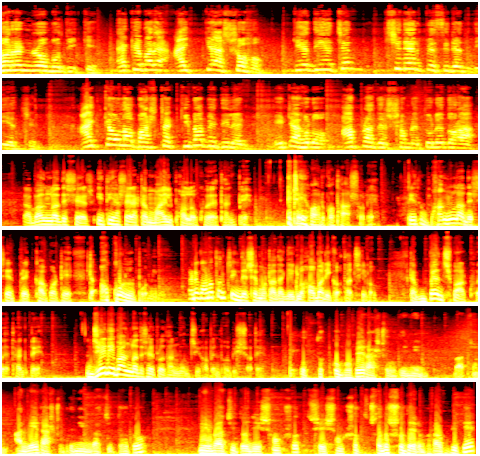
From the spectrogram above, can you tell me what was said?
নরেন্দ্র মোদীকে। একেবারে আইক্যা সহ। কে দিয়েছেন? চীনের প্রেসিডেন্ট দিয়েছেন। আইক্যাওয়ালা বাসটা কীভাবে দিলেন? এটা হলো আপনাদের সামনে তুলে ধরা বাংলাদেশের ইতিহাসের একটা মাইল ফলক হয়ে থাকবে। এটাই হওয়ার কথা আসলে। কিন্তু বাংলাদেশের প্রেক্ষাপটে এটা অকল্পনীয়। একটা গণতান্ত্রিক দেশে মোটা এগুলো হবারই কথা ছিল। এটা বেঞ্চমার্ক হয়ে থাকবে। যিনি বাংলাদেশের প্রধানমন্ত্রী হবেন ভবিষ্যতে। প্রত্যক্ষ ভোটে রাষ্ট্রপতি নির্বাচন। আগে রাষ্ট্রপতি নির্বাচিত হতো। নির্বাচিত যে সংসদ, সেই সংসদ সদস্যদের ভোটাভুটিতে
